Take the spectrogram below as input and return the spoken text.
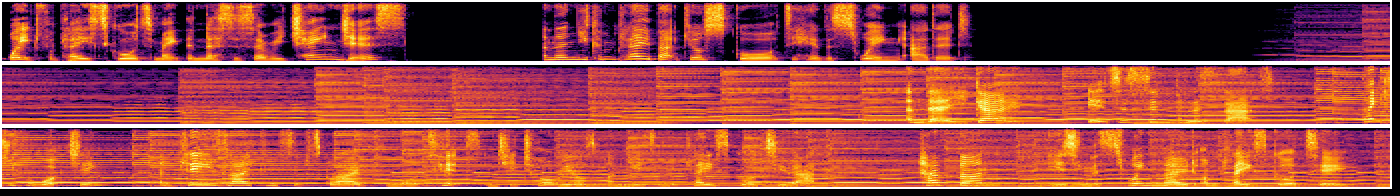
wait for PlayScore to make the necessary changes, and then you can play back your score to hear the swing added. And there you go. It's as simple as that. Thank you for watching and please like and subscribe for more tips and tutorials on using the PlayScore 2 app. Have fun using the swing mode on PlayScore 2.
